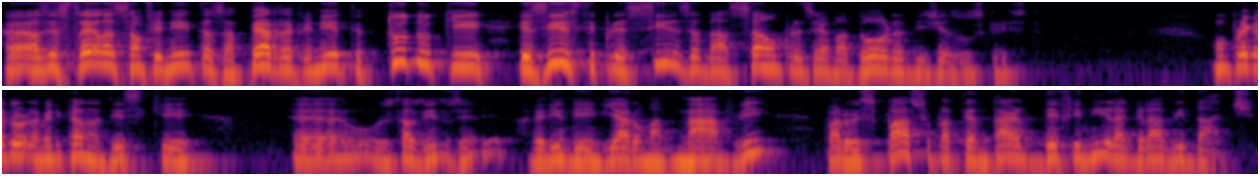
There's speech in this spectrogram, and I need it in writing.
As estrelas são finitas, a terra é finita, tudo que existe precisa da ação preservadora de Jesus Cristo. Um pregador americano disse que eh, os Estados Unidos haveriam de enviar uma nave para o espaço para tentar definir a gravidade,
